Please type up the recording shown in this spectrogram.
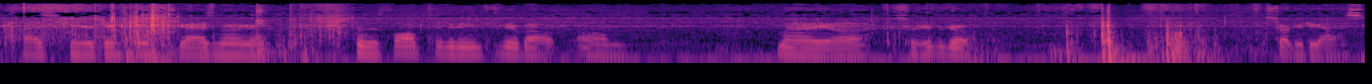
guys here again today you guys? My uh, so this vlog today video interview about um my uh so here we go. Started you guys.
